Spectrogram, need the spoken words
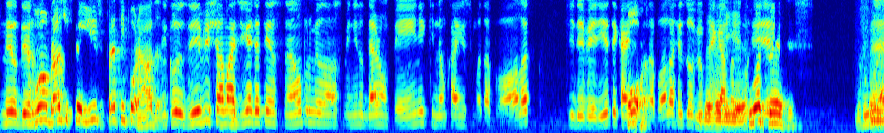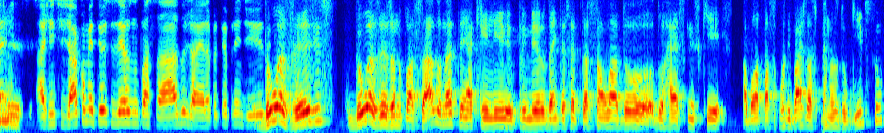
Meu Deus. Foi um abraço de feliz pré-temporada. Inclusive, chamadinha de atenção para o meu nosso menino Darren Payne, que não caiu em cima da bola, que deveria ter caído em Porra. cima da bola, resolveu pegar Deveria. para Duas correr. vezes. Duas Sim. vezes. A gente já cometeu esses erros no passado, já era para ter aprendido. Duas vezes, duas vezes ano passado, né? Tem aquele primeiro da interceptação lá do, do Haskins que a bola passa por debaixo das pernas do Gibson.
